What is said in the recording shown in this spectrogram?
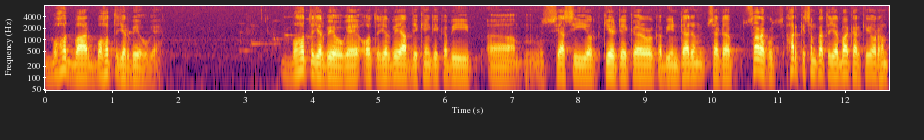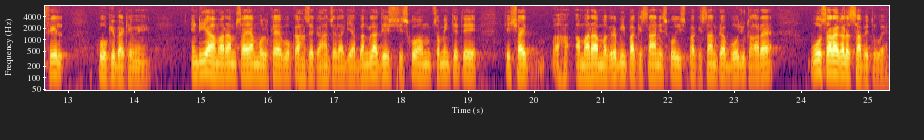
बहुत बार बहुत तजर्बे हो गए। बहुत तजर्बे हो गए और तजर्बे आप देखें कि कभी सियासी और केयर टेकर और कभी इंटरम सेटअप सारा कुछ, हर किस्म का तजर्बा करके और हम फेल हो के बैठे हुए हैं। इंडिया हमारा हमसाया मुल्क है, वो कहाँ से कहाँ चला गया? बांग्लादेश जिसको हम समझते थे कि शायद हमारा मगरबी पाकिस्तान इसको इस पाकिस्तान का बोझ उठा रहा है, वो सारा गलत साबित हुआ है।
